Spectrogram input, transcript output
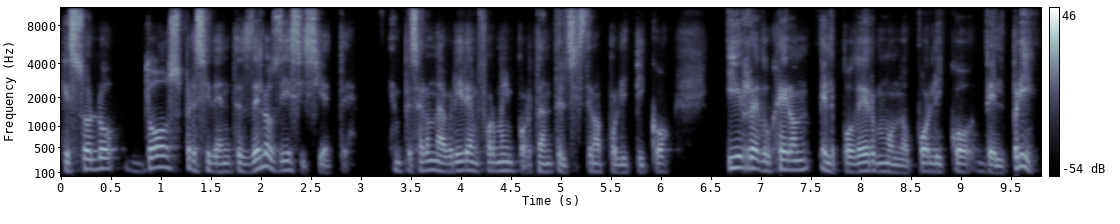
que solo dos presidentes de los 17 empezaron a abrir en forma importante el sistema político y redujeron el poder monopólico del PRI,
